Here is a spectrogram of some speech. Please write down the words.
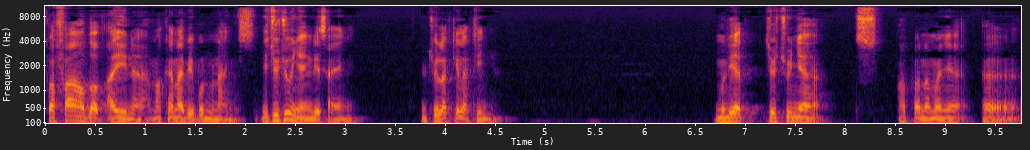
Fafadat aina, maka Nabi pun menangis. Ini cucunya yang dia sayangi. Cucu laki-lakinya. Melihat cucunya apa namanya eh,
